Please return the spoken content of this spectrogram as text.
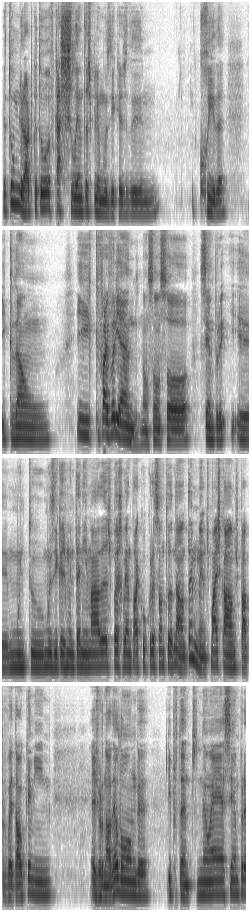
Eu estou a melhorar porque eu estou a ficar excelente a escolher músicas de corrida e que dão e que vai variando, não são só sempre eh, muito músicas muito animadas para arrebentar com o coração todo. Não, tem momentos mais calmos para aproveitar o caminho. A jornada é longa e portanto não é sempre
